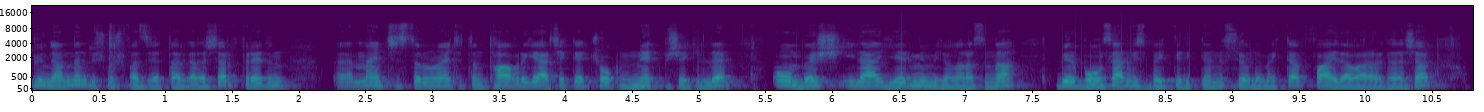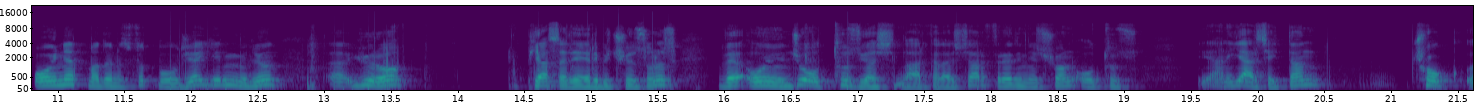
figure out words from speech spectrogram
gündemden düşmüş vaziyette arkadaşlar. Fred'in e, Manchester United'ın tavrı gerçekten çok net bir şekilde 15 ila 20 milyon arasında bir bonservis beklediklerini söylemekte fayda var arkadaşlar. Oynatmadığınız futbolcuya 20 milyon e, euro piyasa değeri biçiyorsunuz ve oyuncu 30 yaşında arkadaşlar. Fred'in yaşı şu an 30. Yani gerçekten çok e,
